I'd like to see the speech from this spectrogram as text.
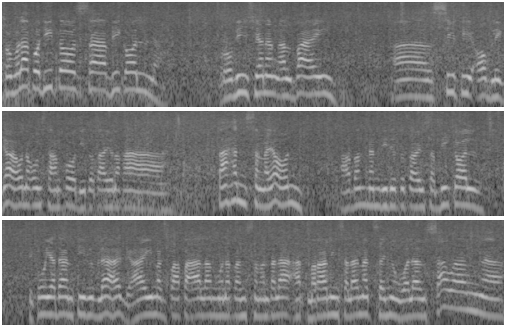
So mula po dito sa Bicol, probinsya ng Albay, ah, City of Ligao na kung saan po dito tayo nakatahan sa ngayon. Habang nandito tayo sa Bicol si Kuya Dan TV Vlog ay magpapaalam muna pansamantala at maraming salamat sa inyong walang sawang ah,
